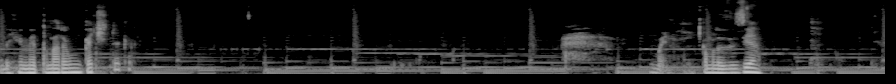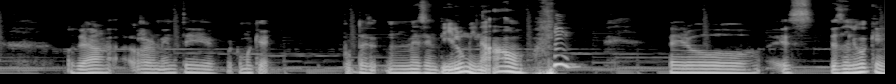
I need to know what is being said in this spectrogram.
déjenme tomar un cachito acá. como les decía. O sea, realmente fue como que me sentí iluminado. Pero es, es algo que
